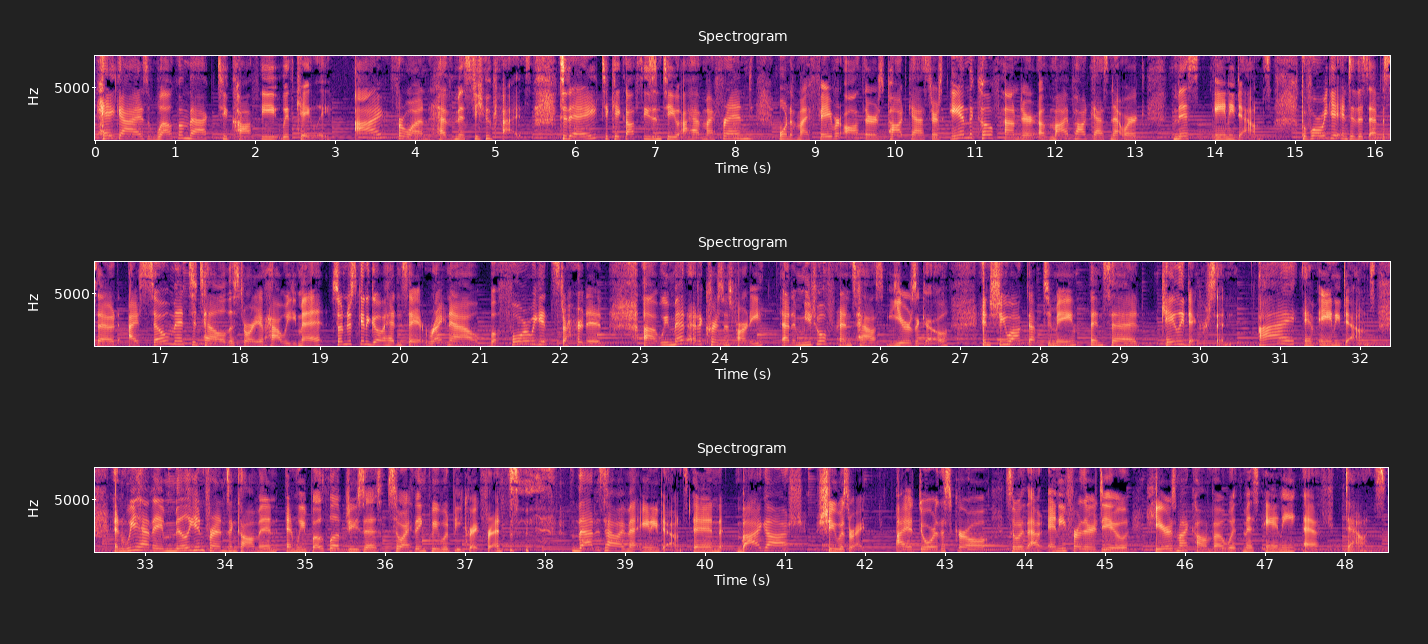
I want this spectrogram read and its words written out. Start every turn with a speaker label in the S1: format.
S1: Hey guys, welcome back to Coffee with Kaylee. For one, have missed you guys. Today, to kick off season two, I have my friend, one of my favorite authors, podcasters, and the co founder of my podcast network, Miss Annie Downs. Before we get into this episode, I so meant to tell the story of how we met, so I'm just gonna go ahead and say it right now before we get started. Uh, we met at a Christmas party at a mutual friend's house years ago, and she walked up to me and said, Kaylee Dickerson, I am Annie Downs, and we have a million friends in common, and we both love Jesus, so I think we would be great friends. that is how I met Annie Downs, and by gosh, she was right. I adore this girl, so without any further ado, here's my convo with Miss Annie F. Downs.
